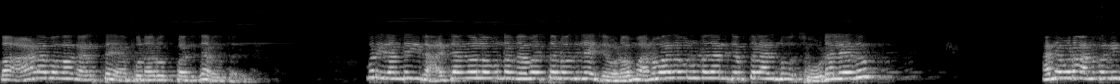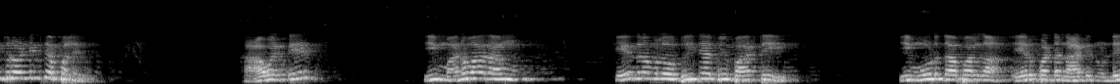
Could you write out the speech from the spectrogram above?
ఒక ఆడమగ కలిస్తే పునరుత్పత్తి జరుగుతుంది. మరి ఇదంతా ఈ రాజ్యాంగంలో ఉన్న వ్యవస్థను వదిలేసేవడం అనువాదంలో ఉన్నదాన్ని చెప్తాడు అది నువ్వు చూడలేదు అని కూడా అనుభవించిన నీకు చెప్పలేదు. కాబట్టి ఈ మనువాదం కేంద్రంలో బీజేపీ పార్టీ ఈ మూడు దాపాలుగా ఏర్పడ్డ నాటి నుండి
